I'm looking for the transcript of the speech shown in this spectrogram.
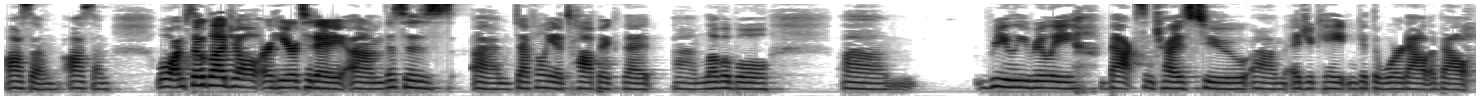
Awesome, awesome. Well, I'm so glad y'all are here today. Um, this is um, definitely a topic that um, Love-A-Bull um, really, really backs and tries to um, educate and get the word out about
